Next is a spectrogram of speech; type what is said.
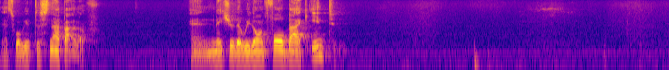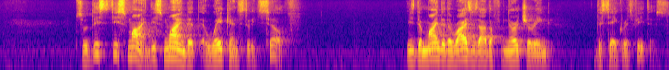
That's what we have to snap out of and make sure that we don't fall back into. So this, this mind, this mind that awakens to itself, is the mind that arises out of nurturing the sacred fetus.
